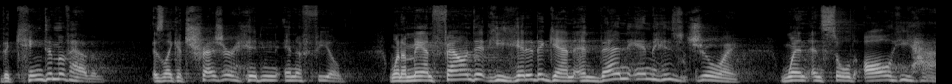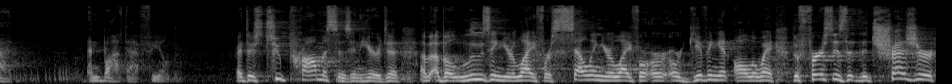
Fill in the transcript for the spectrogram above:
The kingdom of heaven is like a treasure hidden in a field. When a man found it, he hid it again, and then in his joy, went and sold all he had and bought that field. Right? There's two promises in here to, about losing your life or selling your life or, or, or giving it all away. The first is that the treasure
